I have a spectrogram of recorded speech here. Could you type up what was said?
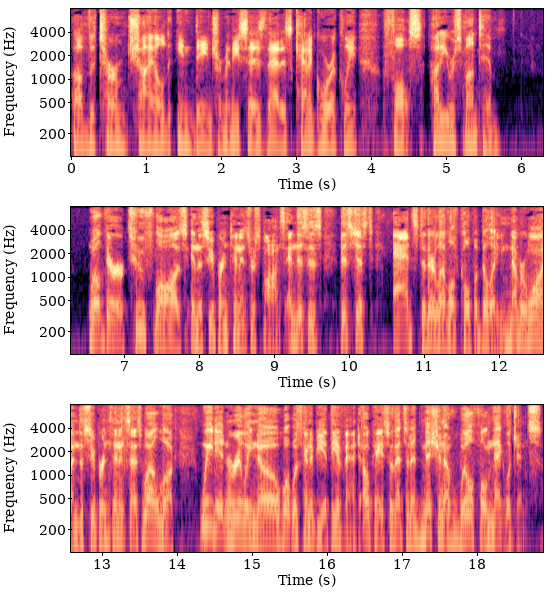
of the term child endangerment. He says that is categorically false. How do you respond to him? Well, there are two flaws in the superintendent's response, and this is this just adds to their level of culpability. Number one, the superintendent says, "Well, look, we didn't really know what was going to be at the event." Okay, so that's an admission of willful negligence.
